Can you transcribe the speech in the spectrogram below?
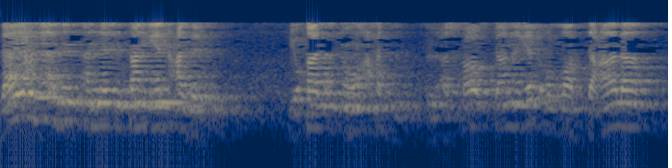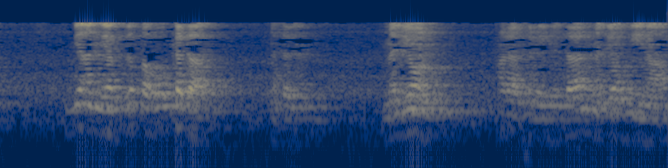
لا يعني أن الإنسان ينعزل. يقال أنه أحد الأشخاص كان يدعو الله تعالى بأن يرزقه كذا مثلا مليون. على سبيل المثال مليون دينار.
